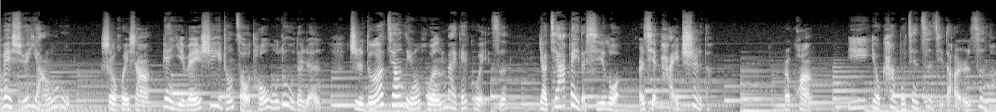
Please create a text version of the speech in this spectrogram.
谓学洋务，社会上便以为是一种走投无路的人。只得将灵魂卖给鬼子，要加倍的奚落，而且排斥的。何况一又看不见自己的儿子了。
